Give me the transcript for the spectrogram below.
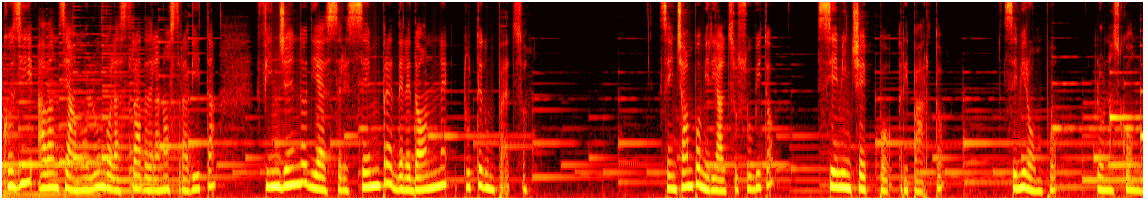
Così avanziamo lungo la strada della nostra vita fingendo di essere sempre delle donne tutte d'un pezzo. Se inciampo mi rialzo subito, se mi inceppo riparto, se mi rompo lo nascondo.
